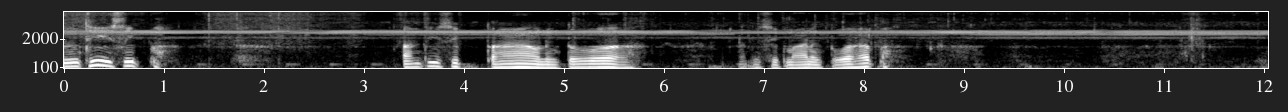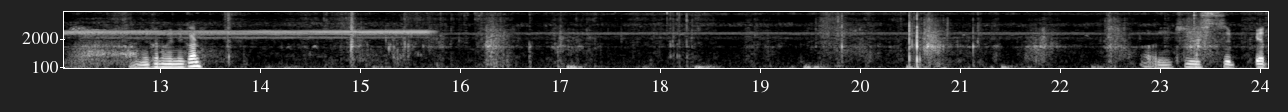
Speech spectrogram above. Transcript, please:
อันที่สิบ อันที่สิบอ้าวหนึ่งตัว อันที่สิบมาหนึ่งตัวครับ อันนี้กันอันนี้กันอันที่สิบเอ็ด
